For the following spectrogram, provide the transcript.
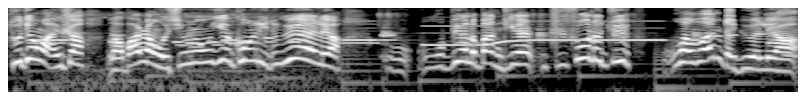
昨天晚上，老爸让我形容夜空里的月亮，我我憋了半天，只说了句“弯弯的月亮”。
